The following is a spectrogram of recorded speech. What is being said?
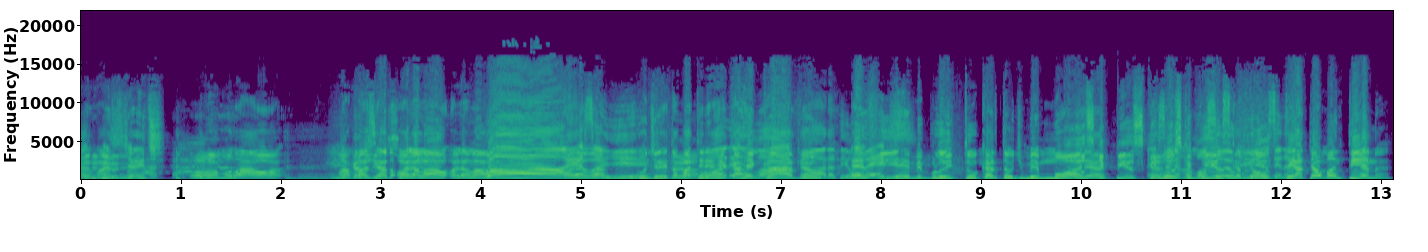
Né? Mas, Yuri. gente, vamos lá, ó. Uma Rapaziada, olha lá, olha lá. ó. Ah, Olha essa lá. aí. Com direito a É. bateria Olha recarregável, lá, cara, tem um. FM, Bluetooth, cartão de memória. Luz que pisca. Essa Luz é que pisca, pisca. ontem, né? Tem até uma antena.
